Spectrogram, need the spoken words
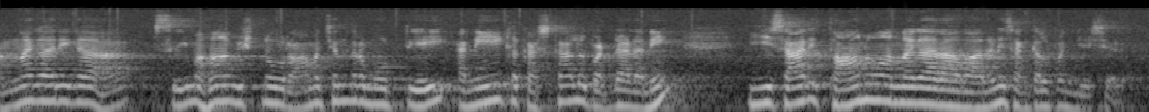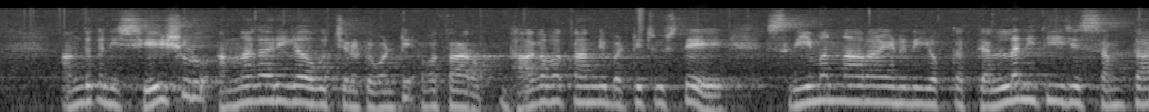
అన్నగారిగా శ్రీ మహావిష్ణువు రామచంద్రమూర్తి అయి అనేక కష్టాలు పడ్డాడని ఈసారి తాను అన్నగా రావాలని సంకల్పం చేశాడు. అందుకని శేషుడు అన్నగారిగా వచ్చినటువంటి అవతారం భాగవతాన్ని బట్టి చూస్తే శ్రీమన్నారాయణుని యొక్క తెల్లని తేజస్సంతా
